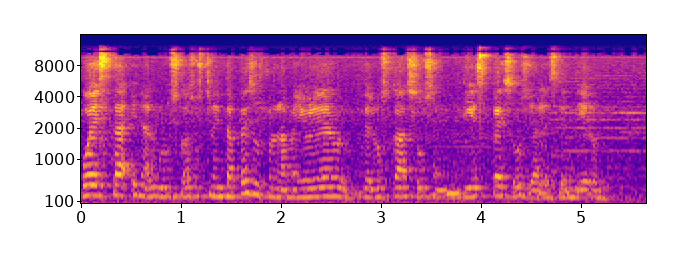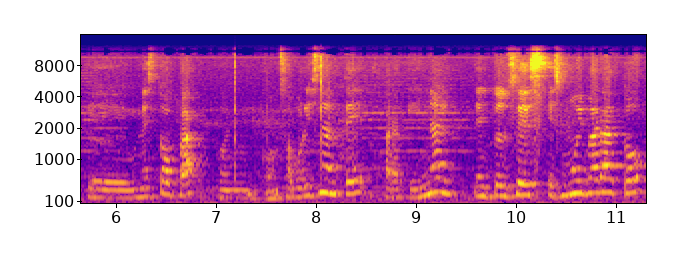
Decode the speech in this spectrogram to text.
cuesta en algunos casos 30 pesos, pero en la mayoría de los casos en 10 pesos ya les vendieron eh, una estopa con, saborizante para que inhale. Entonces es muy barato,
